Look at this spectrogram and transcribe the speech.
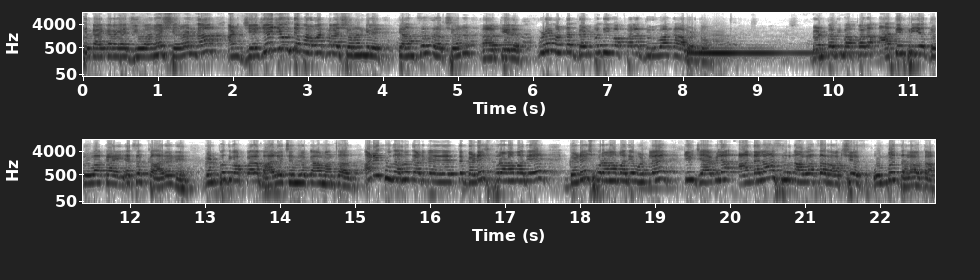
तर काय करा या जीवानं शरण जा आणि जे जे जीव त्या परवा परमात्म्याला शरण गेले त्यांचंच रक्षण केलं. पुढे म्हणतात गणपती बाप्पाला दुर्वा का आवडतो. गणपती बाप्पाला अतिप्रिय दुर्वा काय याचं कारण आहे. गणपती बाप्पाला भालचंद्र का म्हणतात? अनेक उदाहरणं त्या ठिकाणी तर गणेश पुराणामध्ये गणेश पुराणामध्ये म्हटलंय की ज्यावेळेला अनलासूर नावाचा राक्षस उन्मत झाला होता.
